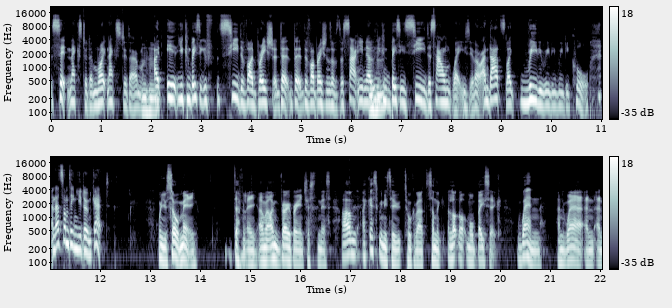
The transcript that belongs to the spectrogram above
sit next to them, right next to them. Mm-hmm. I, it, you can basically f- see the vibration, the, the, the vibrations of the sound. You know, Mm-hmm. you can basically see the sound waves. You know, and that's like really, really, really cool. And that's something you don't get. Well, you sold me. Definitely. I'm, I'm very, very interested in this. Um, I guess we need to talk about something a lot, lot more basic. When and where and, and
